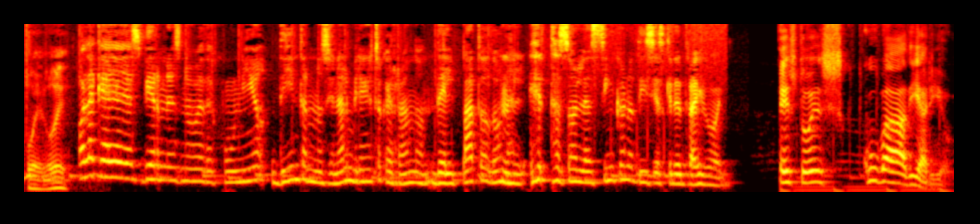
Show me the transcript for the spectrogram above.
Hola, que hay? Hoy es viernes 9 de junio, Día Internacional, miren esto que es random, del Pato Donald. Estas son las cinco noticias que te traigo hoy. Esto es Cuba a Diario,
